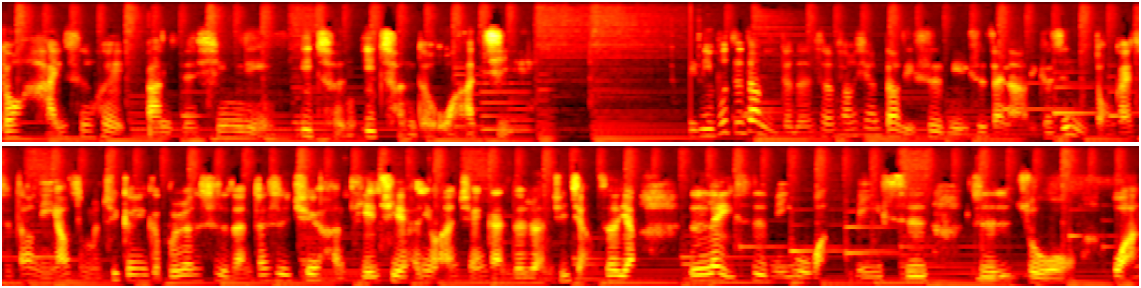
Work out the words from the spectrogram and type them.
都还是会把你的心灵一层一层的瓦解。你不知道你的人生方向到底是你是在哪里，可是你总该知道你要怎么去跟一个不认识的人，但是却很贴切、很有安全感的人去讲这样类似迷惘、迷失、执着、顽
